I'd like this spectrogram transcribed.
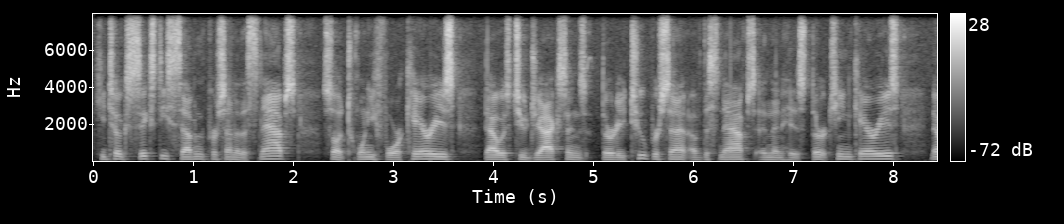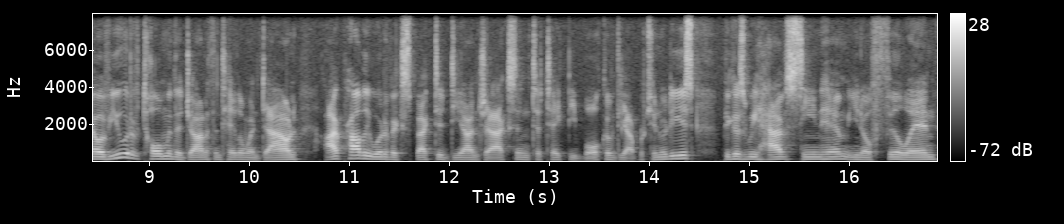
He took 67% of the snaps, saw 24 carries. That was to Jackson's 32% of the snaps and then his 13 carries. Now, if you would have told me that Jonathan Taylor went down, I probably would have expected Deon Jackson to take the bulk of the opportunities because we have seen him, you know, fill in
